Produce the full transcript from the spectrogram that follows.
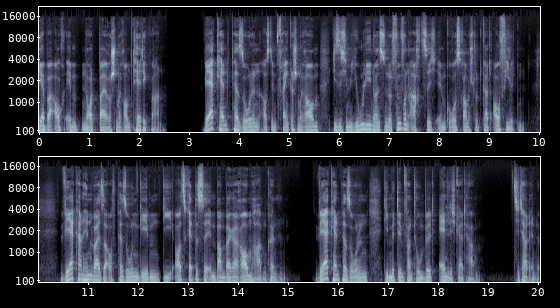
die aber auch im nordbayerischen Raum tätig waren. Wer kennt Personen aus dem fränkischen Raum, die sich im Juli 1985 im Großraum Stuttgart aufhielten? Wer kann Hinweise auf Personen geben, die Ortskenntnisse im Bamberger Raum haben könnten? Wer kennt Personen, die mit dem Phantombild Ähnlichkeit haben? Zitat Ende.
